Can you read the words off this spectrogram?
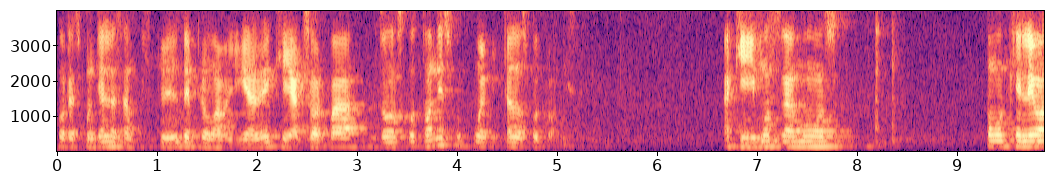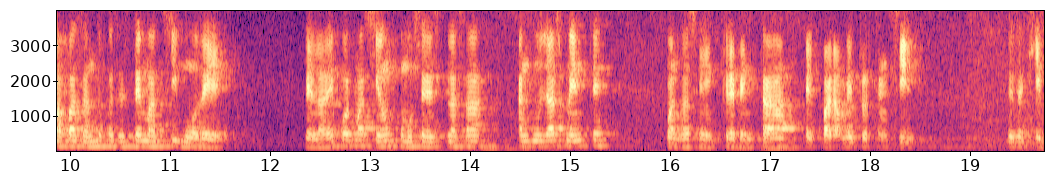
corresponde a las amplitudes de probabilidad de que absorba dos fotones o emita dos fotones. Aquí mostramos cómo que le va pasando pues este máximo de, de la deformación, cómo se desplaza angularmente cuando se incrementa el parámetro tensil. Entonces aquí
